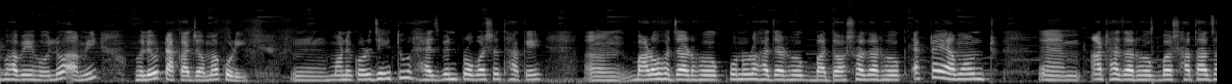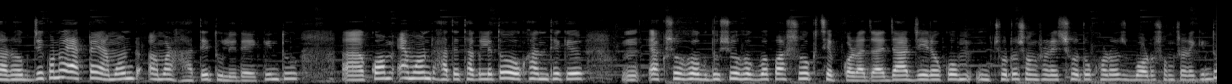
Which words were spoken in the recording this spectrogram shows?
এভাবে হলো আমি হলেও টাকা জমা করি। মনে করো যেহেতু হাজব্যান্ড প্রবাসে থাকে বারো হাজার হোক, পনেরো হাজার হোক বা দশ হাজার হোক, একটা অ্যামাউন্ট আট হাজার হোক বা সাত হাজার হোক, যে কোনো একটা অ্যামাউন্ট আমার হাতে তুলে দেয়। কিন্তু কম অ্যামাউন্ট হাতে থাকলে তো ওখান থেকে একশো হোক, দুশো হোক বা পাঁচশো হোক সেভ করা যায়। যার যেরকম ছোট সংসারে ছোট খরচ, বড় সংসারে কিন্তু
